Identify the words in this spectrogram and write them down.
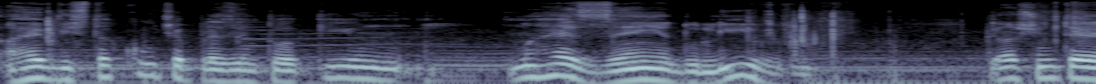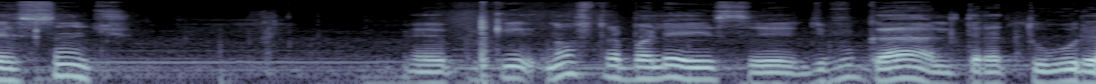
a revista Cult apresentou aqui um, uma resenha do livro que eu acho interessante, é, porque nosso trabalho é esse, é divulgar a literatura,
